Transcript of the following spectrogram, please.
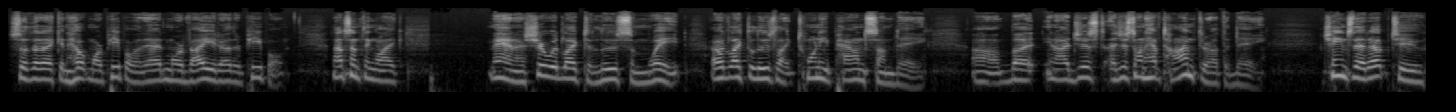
so that I can help more people and add more value to other people. Not something like, man, I sure would like to lose some weight. I would like to lose like 20 pounds someday. Uh, but you know, I just I just don't have time throughout the day. Change that up to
